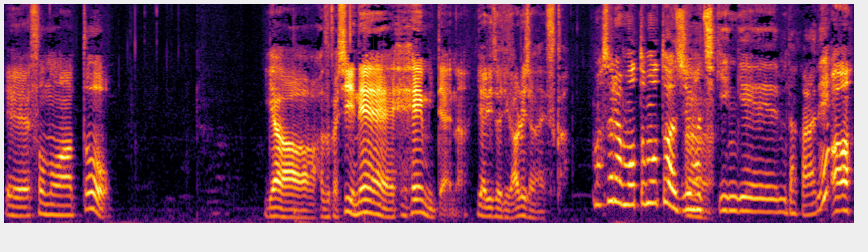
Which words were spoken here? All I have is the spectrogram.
えーその後、いやー、恥ずかしいね、へへ、みたいなやりとりがあるじゃないですか。まあそれはもともとは18金ゲームだからね。あ、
